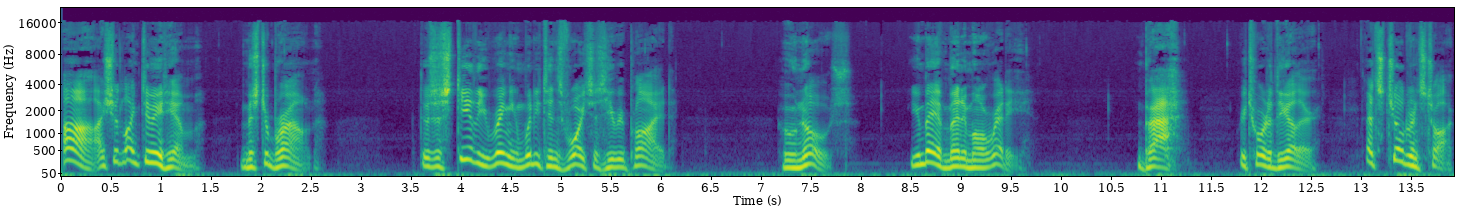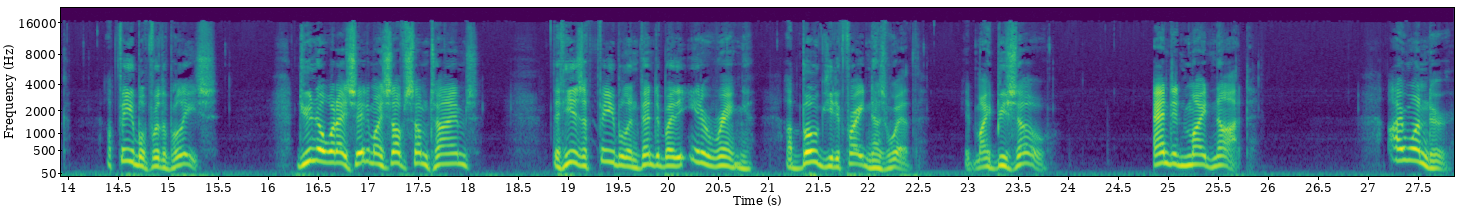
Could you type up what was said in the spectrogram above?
Ah, I should like to meet him. Mr. Brown. There was a steely ring in Whittington's voice as he replied. Who knows? You may have met him already. Bah! retorted the other. That's children's talk, a fable for the police. Do you know what I say to myself sometimes? That he is a fable invented by the inner ring, a bogey to frighten us with. It might be so. And it might not. I wonder,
